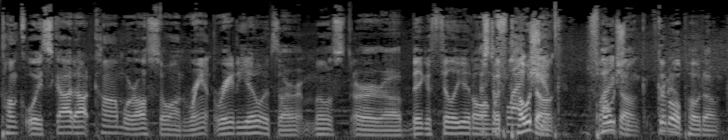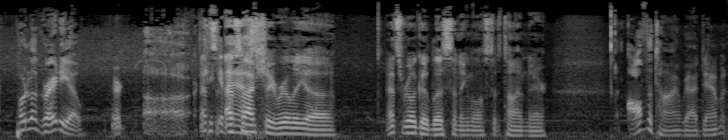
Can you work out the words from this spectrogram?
punkoiska.com. We're also on Rant Radio. It's our most our uh, big affiliate along with. Podunk. Flagship Podunk. Good old Podunk. Podunk Radio. Uh, that's that's actually really uh that's real good listening most of the time there. all the time. God damn it,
